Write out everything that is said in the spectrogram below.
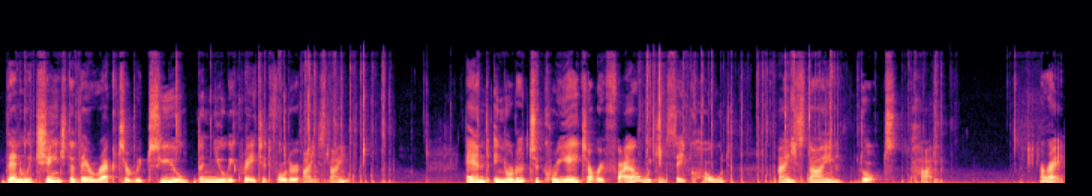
Then we change the directory to the newly created folder Einstein. And in order to create our file, we can say code einstein.py. All right,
